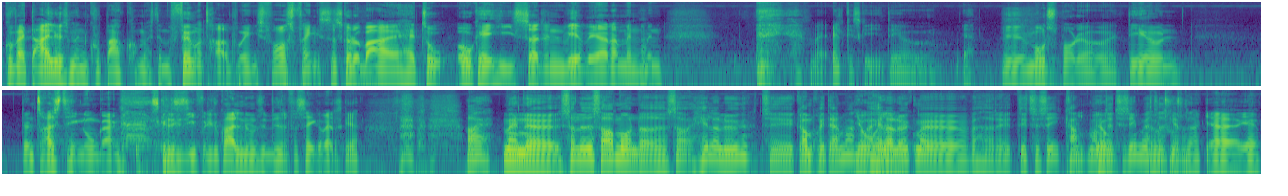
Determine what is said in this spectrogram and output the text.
kunne være dejligt, hvis man kunne bare komme afsted med 35 points forspring. Så skal du bare have to okay heats, så er den ved at være der, men, ja. men ja, alt kan ske. Det er jo, ja, er, motorsport er jo, det er jo en, det er en træls ting nogle gange, skal jeg sige, fordi du kan aldrig nogensinde vide, for sikkert, hvad der sker. Nej, men øh, således opmuntret, så held og lykke til Grand Prix Danmark, jo, og held og lykke med, hvad hedder det, DTC, kampen om DTC-mesterskabet. Jo, tusind tak. Jeg, jeg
